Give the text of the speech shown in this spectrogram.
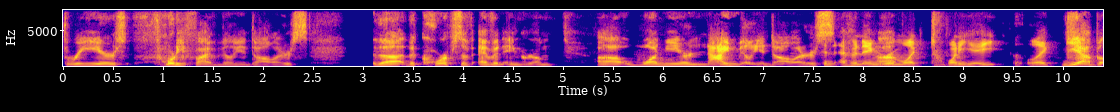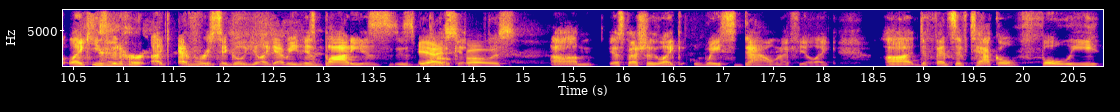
three years, $45 million. The the corpse of Evan Engram, uh, one year, $9 million. Isn't Evan Uh, Engram like 28? Like, Yeah, but like he's been hurt like every single year. Like I mean, his body is is yeah, I broken. suppose. Um, especially like waist down. I feel like uh, defensive tackle Foley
